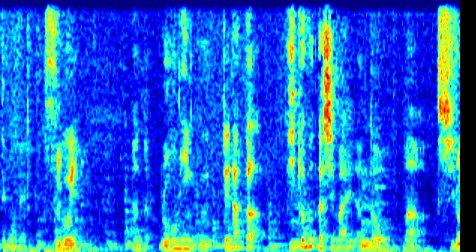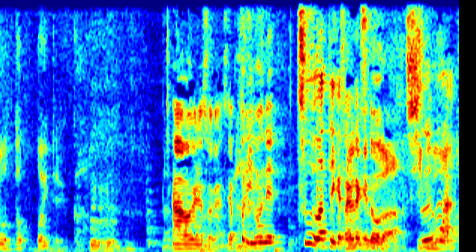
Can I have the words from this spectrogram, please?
でもねすごいなんだろうローミングってなんか一昔前だと、うん。まあ素人っぽいというか、うんうん。ああわかりますわかります。やっぱり今ね通話って言い方あれだけどそう通話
